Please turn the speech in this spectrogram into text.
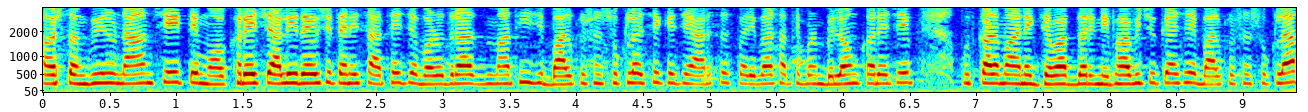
હર્ષ સંઘવીનું નામ છે, તે મોખરે ચાલી રહ્યું છે. તેની સાથે જે વડોદરામાંથી જે બાલકૃષ્ણ શુક્લ છે કે જે આરએસએસ પરિવાર સાથે પણ બિલોંગ કરે છે, ભૂતકાળમાં અનેક જવાબદારી નિભાવી ચૂક્યા છે. બાલકૃષ્ણ શુક્લા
